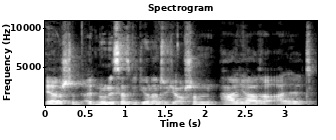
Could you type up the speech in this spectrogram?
Ja, das stimmt. Also nun ist das Video natürlich auch schon ein paar Jahre alt.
